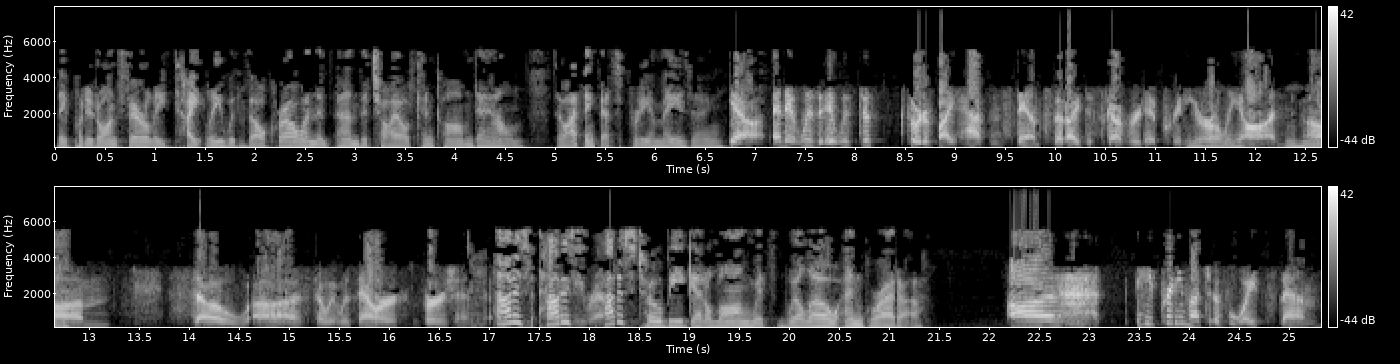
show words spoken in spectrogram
they put it on fairly tightly with Velcro and the, and the child can calm down. So I think that's pretty amazing. Yeah, and it was it was just sort of by happenstance that I discovered it pretty Mhm. early on. Mhm. Um, so uh, so it was our version. How does how does Wrap. how does Toby get along with Willow and Greta? Uh, he pretty much avoids them.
